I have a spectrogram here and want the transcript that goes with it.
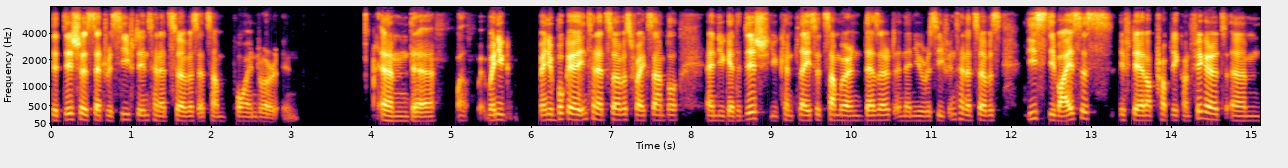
the dishes that receive the internet service at some point, or in um, the well, when you when you book an internet service, for example, and you get a dish, you can place it somewhere in the desert, and then you receive internet service. These devices, if they are not properly configured, um,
